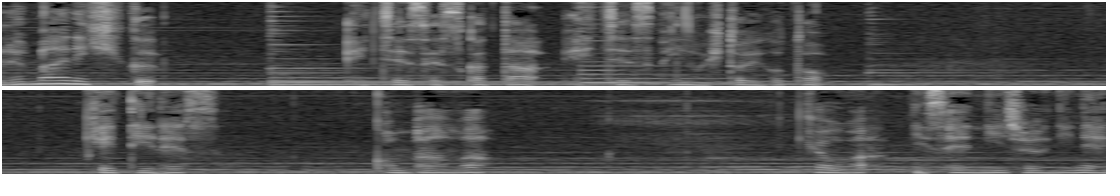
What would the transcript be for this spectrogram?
寝る前に聞く。HSS 型 HSP の独り言。ケイティです。こんばんは。今日は2022年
